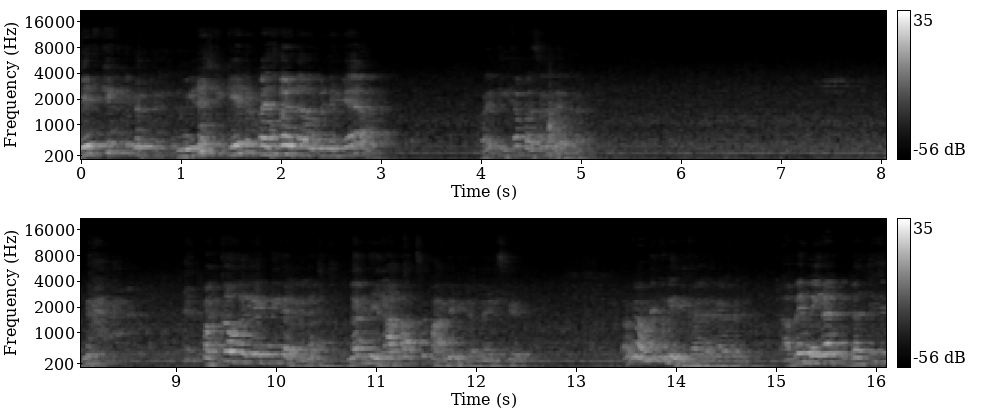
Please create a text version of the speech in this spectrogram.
गेट के मीरज के गेट पे पैसा होता है मुझे क्या भाई तीखा पसंद है ना? पक्का वो रिएक्ट नहीं कर रहे ना लग नहीं रहा हाथ से पानी निकल रहा है इसके। अबे हमें तो नहीं दिखा लग रहा फिर। अबे मेरा गलती से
